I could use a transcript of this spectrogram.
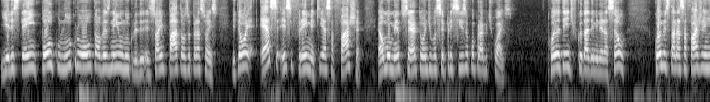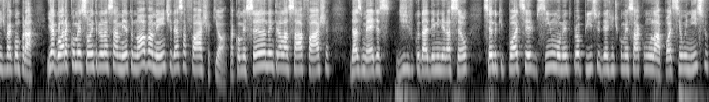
e eles têm pouco lucro ou talvez nenhum lucro, eles só empatam as operações. Então, essa, esse frame aqui, essa faixa, é o momento certo onde você precisa comprar bitcoins. Quando tem dificuldade de mineração, quando está nessa faixa a gente vai comprar. E agora começou o entrelaçamento novamente dessa faixa aqui, ó. Tá começando a entrelaçar a faixa das médias de dificuldade de mineração, sendo que pode ser sim um momento propício de a gente começar a acumular. Pode ser o início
